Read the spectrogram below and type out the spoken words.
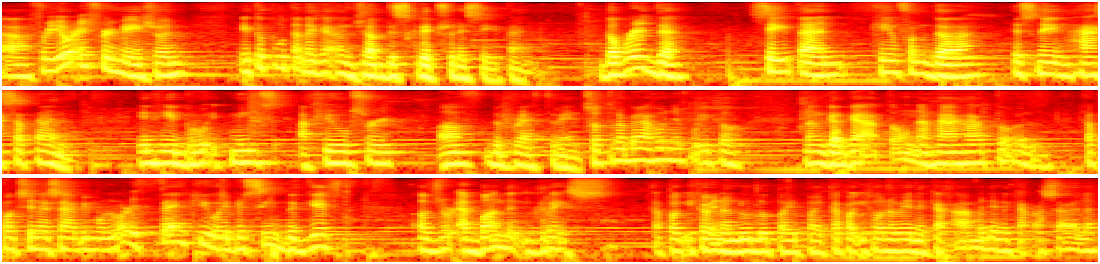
uh, for your information, ito po talaga ang job description ni Satan. The word uh, Satan came from the his name Hasatan. In Hebrew, it means accuser of the brethren. So, trabaho niya po ito ng gagatong, nanghahatol. Kapag sinasabi mo, Lord, thank you, I received the gift of your abundant grace. Kapag ikaw ay nanlulupaypay, kapag ikaw naman nagkakamali, nagkakasala,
